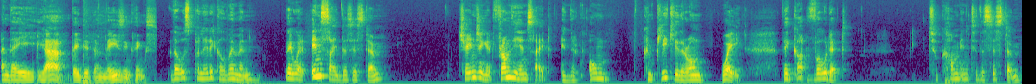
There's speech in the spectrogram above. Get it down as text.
And they, yeah, they did amazing things. Those political women, they were inside the system changing it from the inside in their own completely their own way they got voted to come into the system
